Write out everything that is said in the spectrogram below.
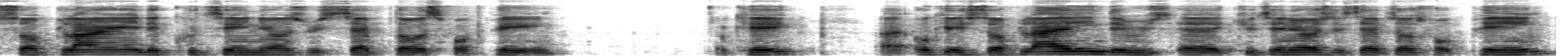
supplying the cutaneous receptors for pain. Okay, uh, okay, supplying the uh, cutaneous receptors for pain,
